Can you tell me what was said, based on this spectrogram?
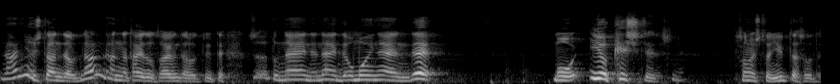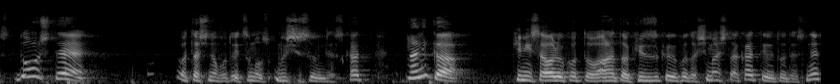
何をしたんだろう？何であんな態度を取られるんだろうって言ってずっと悩んで悩んで思い悩んでもう意を決してですねその人に言ったそうです。どうして私のこといつも無視するんですか？何か気に障ることをあなたを傷つけることをしましたか？というとですね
